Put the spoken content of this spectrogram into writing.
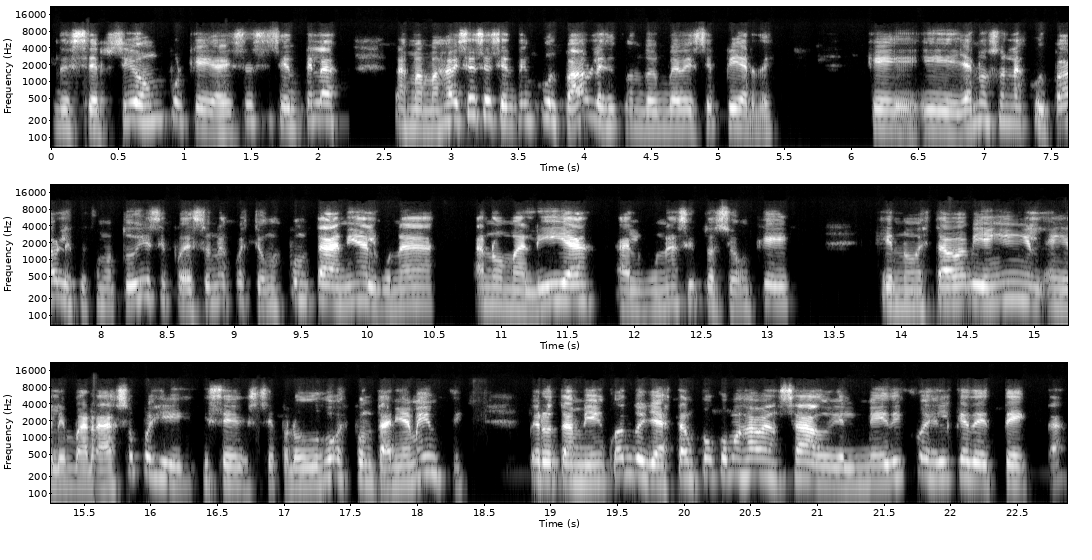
decepción, porque a veces se sienten las, las mamás a veces se sienten culpables cuando un bebé se pierde, que y ellas no son las culpables, pues como tú dices, puede ser una cuestión espontánea, alguna anomalía, alguna situación que, que no estaba bien en el, en el embarazo, pues y, se, se, produjo espontáneamente. Pero también cuando ya está un poco más avanzado y el médico es el que detecta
